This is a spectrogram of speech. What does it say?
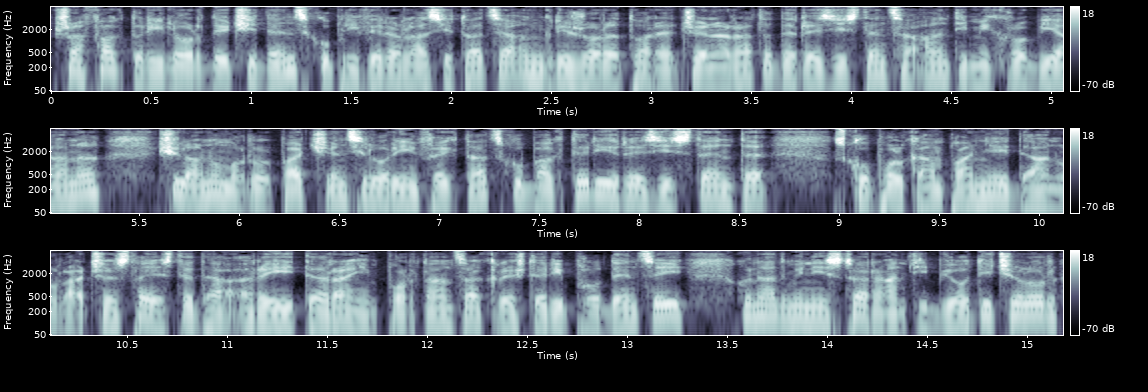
și a factorilor decidenți cu privire la situația îngrijorătoare generată de rezistența antimicrobiană și la numărul pacienților infectați cu bacterii rezistente. Scopul campaniei de anul acesta este de a reitera importanța creșterii prudenței în administrarea antibioticelor,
